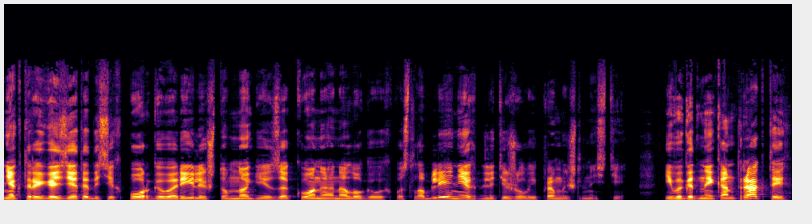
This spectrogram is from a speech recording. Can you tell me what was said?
Некоторые газеты до сих пор говорили, что многие законы о налоговых послаблениях для тяжелой промышленности и выгодные контракты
